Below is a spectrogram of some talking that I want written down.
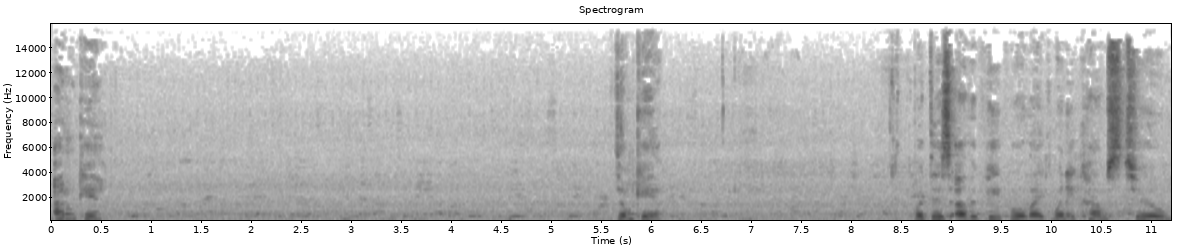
I don't care. Don't care. But there's other people, like when it comes to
